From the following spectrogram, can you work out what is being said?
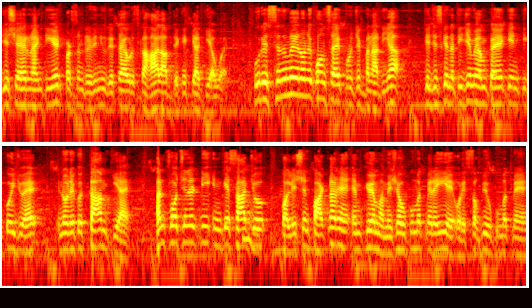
ये शहर 98 परसेंट रेवेन्यू देता है और इसका हाल आप देखें क्या किया हुआ है। पूरे सिंध में इन्होंने कौन सा एक प्रोजेक्ट बना दिया कि जिसके नतीजे में हम कहें कि इनकी कोई जो है इन्होंने कोई काम किया है। अनफॉर्चुनेटली इनके साथ जो कॉलेशन पार्टनर हैं एम क्यू एम हमेशा हुकूमत में रही है और इस वक्त भी हुकूमत में है।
